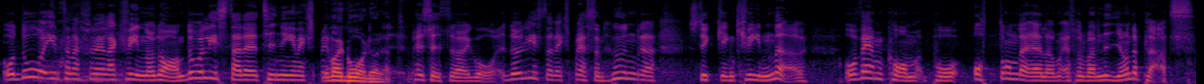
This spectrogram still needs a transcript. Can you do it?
Och då internationella kvinnodagen, då listade tidningen Det Expressen var igår då rätt. Precis, det var igår. Då listade Expressen 100 stycken kvinnor. Och vem kom på åttonde eller jag tror det var nionde plats?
